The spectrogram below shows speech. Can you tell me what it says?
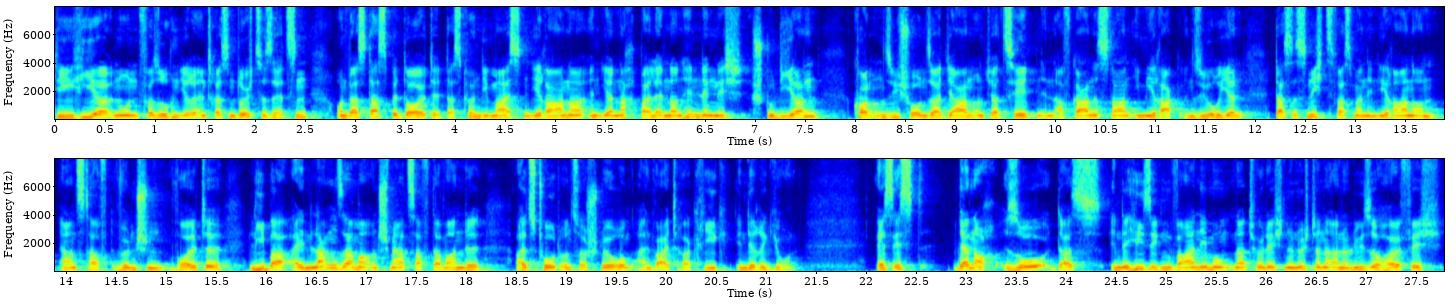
die hier nun versuchen, ihre Interessen durchzusetzen. Und was das bedeutet, das können die meisten Iraner in ihren Nachbarländern hinlänglich studieren konnten sie schon seit Jahren und Jahrzehnten in Afghanistan, im Irak, in Syrien. Das ist nichts, was man den Iranern ernsthaft wünschen wollte. Lieber ein langsamer und schmerzhafter Wandel als Tod und Zerstörung, ein weiterer Krieg in der Region. Es ist dennoch so, dass in der hiesigen Wahrnehmung natürlich eine nüchterne Analyse häufig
